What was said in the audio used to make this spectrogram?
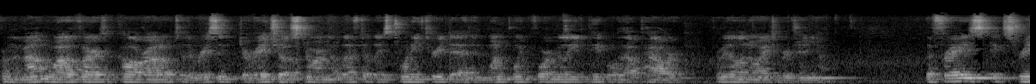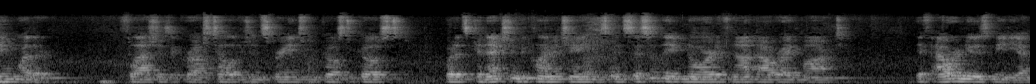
From the mountain wildfires of Colorado to the recent derecho storm that left at least 23 dead and 1.4 million people without power from Illinois to Virginia. The phrase extreme weather flashes across television screens from coast to coast, but its connection to climate change is consistently ignored, if not outright mocked. If our news media,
